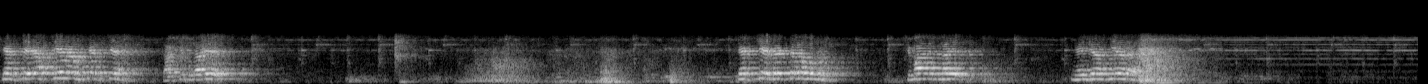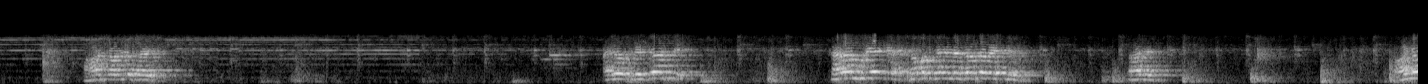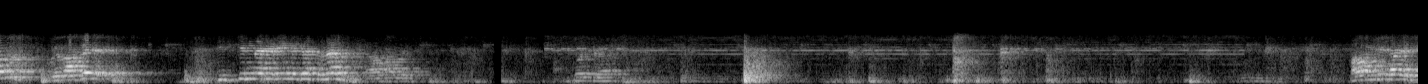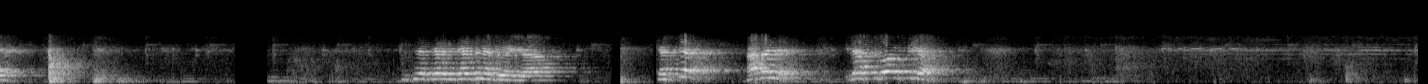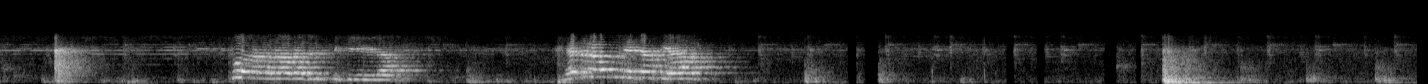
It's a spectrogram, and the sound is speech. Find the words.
kepçe yapıyorum kepçe. Kaçın dayı. Kepçe ver telefonu. Kim aldın dayı? Necati ara. Aha çalıyor dayı. Alo Necati. Karan buraya gel. Sabah seni mezarda bekliyorum. Hadi. Arnavut. Buyur abi. Diskinle eriğini getir lan. Tamam abi. Bak ya. Tamam iyi dayı gel. Seferin derdi ne böyle ya? Kepçe. Ha bende. İlaçlı doğru ya. Sikiyim ya. Neden aldın Necati ya?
